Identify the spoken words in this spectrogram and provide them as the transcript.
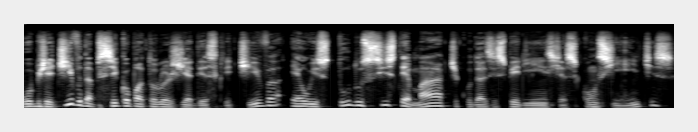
O objetivo da psicopatologia descritiva é o estudo sistemático das experiências conscientes,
